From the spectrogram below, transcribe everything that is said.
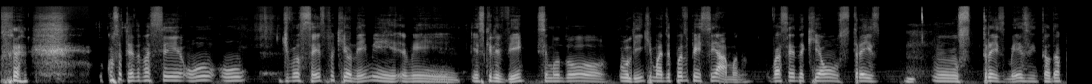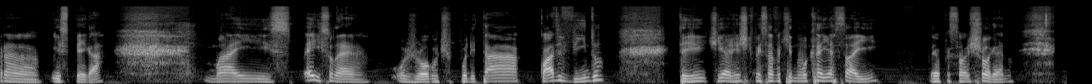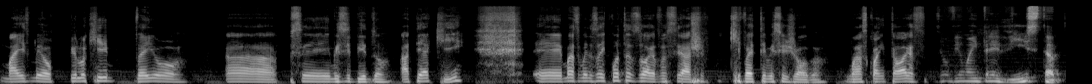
Com certeza vai ser um, um, de vocês, porque eu nem me, eu me inscrevi. Você mandou o link, mas depois eu pensei, ah, mano, vai sair daqui a uns três, uns três meses, então dá pra esperar. Mas é isso, né? o jogo, tipo, ele tá quase vindo. Tem tinha gente que pensava que nunca ia sair, né, o pessoal chorando. Mas, meu, pelo que veio a ser exibido até aqui, é, mais ou menos aí quantas horas você acha que vai ter esse jogo? Umas 40 horas? Eu vi uma entrevista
